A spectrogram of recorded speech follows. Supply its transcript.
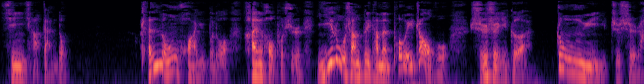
心下感动。陈龙话语不多，憨厚朴实，一路上对他们颇为照顾，实是一个忠义之士啊。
